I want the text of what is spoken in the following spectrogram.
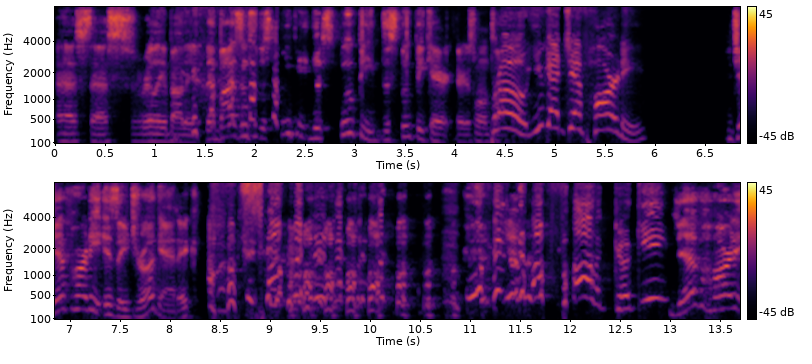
that's that's really about it. That buys into the spoopy the spoopy the spoopy characters one time. Bro, you got Jeff Hardy. Jeff Hardy is a drug addict. Oh, so- what the fuck, Cookie? Jeff Hardy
